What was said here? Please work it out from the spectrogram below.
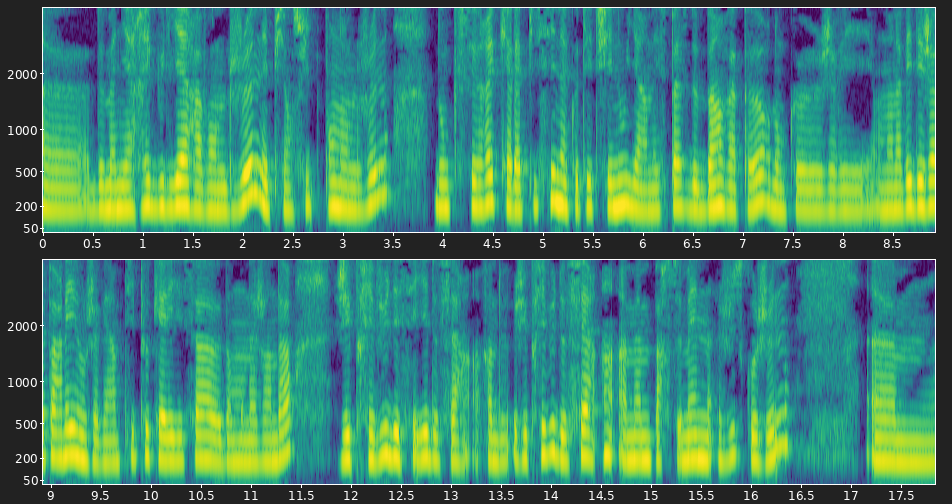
euh, de manière régulière avant le jeûne et puis ensuite pendant le jeûne. Donc c'est vrai qu'à la piscine à côté de chez nous, il y a un espace de bain vapeur. Donc j'avais, on en avait déjà parlé, donc j'avais un petit peu calé ça dans mon agenda. J'ai prévu d'essayer de faire, enfin j'ai prévu de faire un hammam par semaine jusqu'au jeûne. Euh,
